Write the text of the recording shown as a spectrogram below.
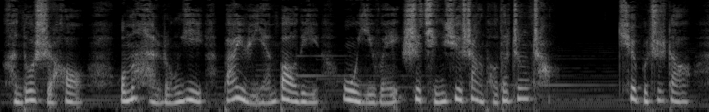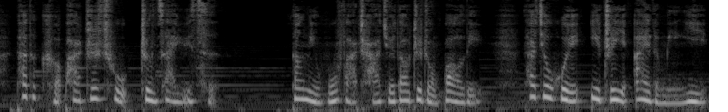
很多时候，我们很容易把语言暴力误以为是情绪上头的争吵，却不知道它的可怕之处正在于此。当你无法察觉到这种暴力，它就会一直以爱的名义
